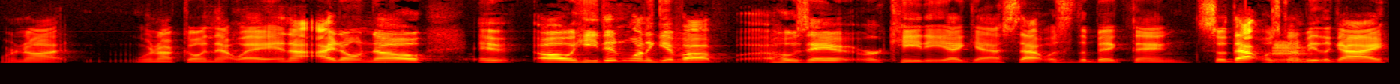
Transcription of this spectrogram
we're not we're not going that way and I, I don't know if oh he didn't want to give up Jose Urquidy I guess that was the big thing so that was mm. going to be the guy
